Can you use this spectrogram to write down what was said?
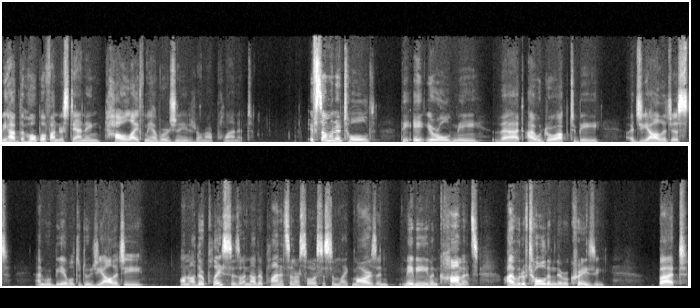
we have the hope of understanding how life may have originated on our planet. If someone had told the eight year old me that I would grow up to be a geologist and would be able to do geology on other places, on other planets in our solar system like Mars and maybe even comets, I would have told them they were crazy. But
